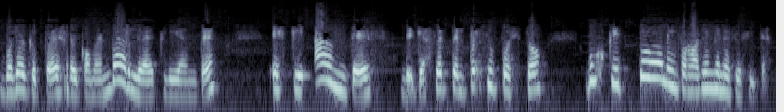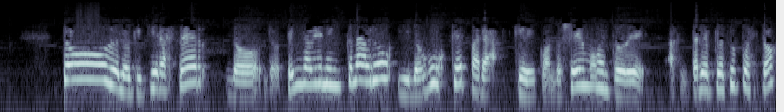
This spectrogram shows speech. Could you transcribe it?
vos lo que podés recomendarle al cliente es que antes de que acepte el presupuesto, busque toda la información que necesite. Todo lo que quiera hacer lo, lo tenga bien en claro y lo busque para que cuando llegue el momento de aceptar el presupuesto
